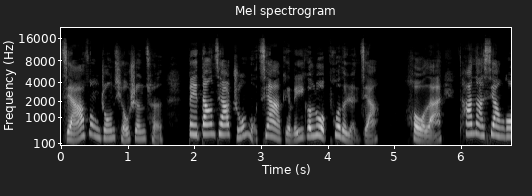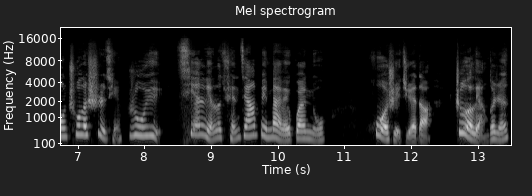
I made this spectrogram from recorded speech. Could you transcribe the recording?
夹缝中求生存，被当家主母嫁给了一个落魄的人家。后来她那相公出了事情入狱，牵连了全家，被卖为官奴。或是觉得这两个人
